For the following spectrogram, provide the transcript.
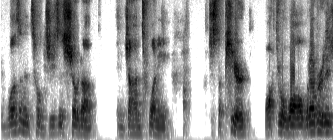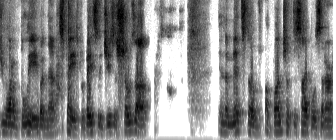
it wasn't until Jesus showed up in John 20 just appeared walk through a wall, whatever it is you want to believe in that space. But basically, Jesus shows up in the midst of a bunch of disciples that are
